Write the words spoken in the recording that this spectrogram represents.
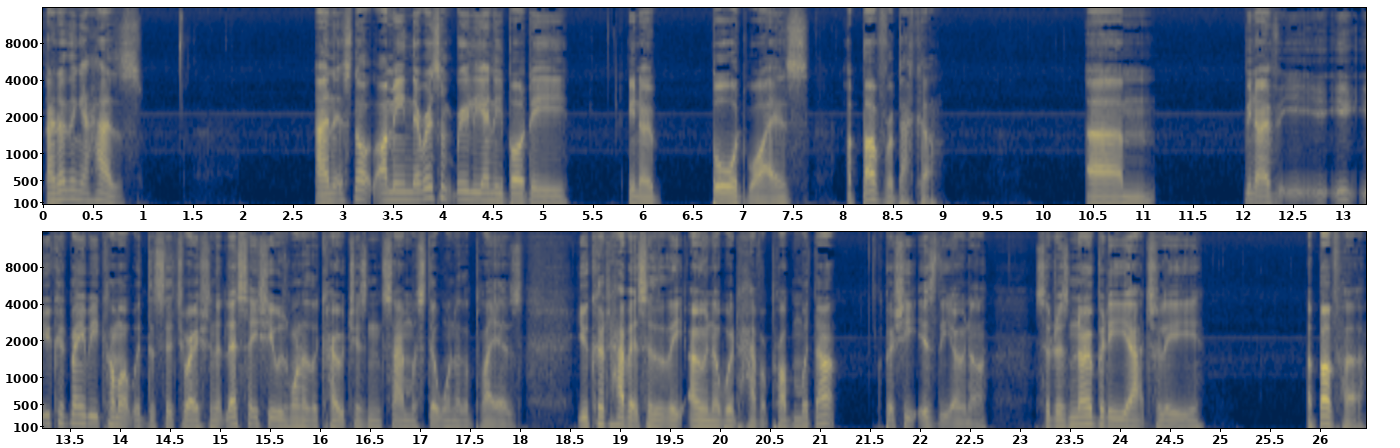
I don't think it has. And it's not. I mean, there isn't really anybody, you know, board wise above Rebecca. Um, you know, if you, you you could maybe come up with the situation that let's say she was one of the coaches and Sam was still one of the players, you could have it so that the owner would have a problem with that, but she is the owner, so there's nobody actually above her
